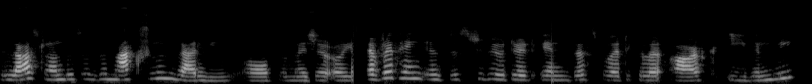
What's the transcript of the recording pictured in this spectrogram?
the last one, this is the maximum value of the measure or everything is distributed in this particular arc evenly.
